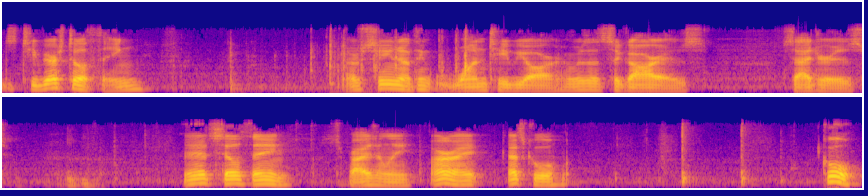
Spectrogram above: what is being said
is TVR still a thing? I've seen, I think, one TVR. It was a Cigars. Sagres. Yeah, it's still a thing, surprisingly. Alright, that's cool. Cool.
